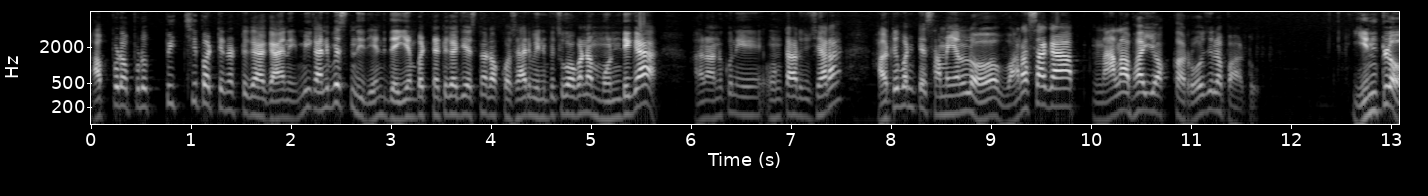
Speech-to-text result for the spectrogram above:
అప్పుడప్పుడు పిచ్చి పట్టినట్టుగా కానీ మీకు అనిపిస్తుంది ఇది ఏంటి దెయ్యం పట్టినట్టుగా చేస్తున్నాడు ఒక్కోసారి వినిపించుకోకుండా మొండిగా అని అనుకుని ఉంటారు చూసారా అటువంటి సమయంలో వరుసగా నలభై ఒక్క రోజుల పాటు ఇంట్లో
